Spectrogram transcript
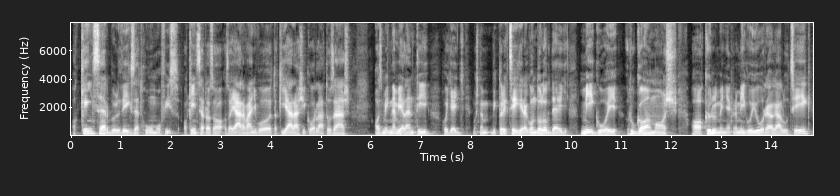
a kényszerből végzett home office, a kényszer az a, az a járvány volt, a kijárási korlátozás, az még nem jelenti, hogy egy, most nem Viktorik cégére gondolok, de egy még oly rugalmas, a körülményekre még oly jól reagáló cég,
